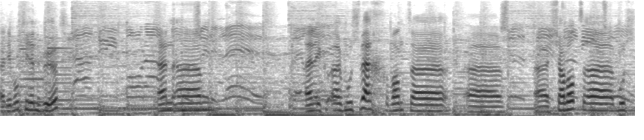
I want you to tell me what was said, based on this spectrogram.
Eh, die woont hier in de buurt. En, ehm, en ik, ik moest weg, want eh, Charlotte moest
